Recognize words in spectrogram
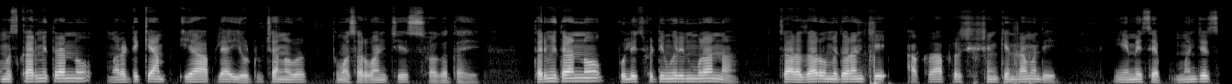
नमस्कार मित्रांनो मराठी कॅम्प या आपल्या यूट्यूब चॅनलवर तुम्हा सर्वांचे स्वागत आहे. तर मित्रांनो पोलीस फिटिंगवरील मुलांना चार हजार उमेदवारांचे अकरा प्रशिक्षण केंद्रामध्ये एम एस एफ म्हणजेच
